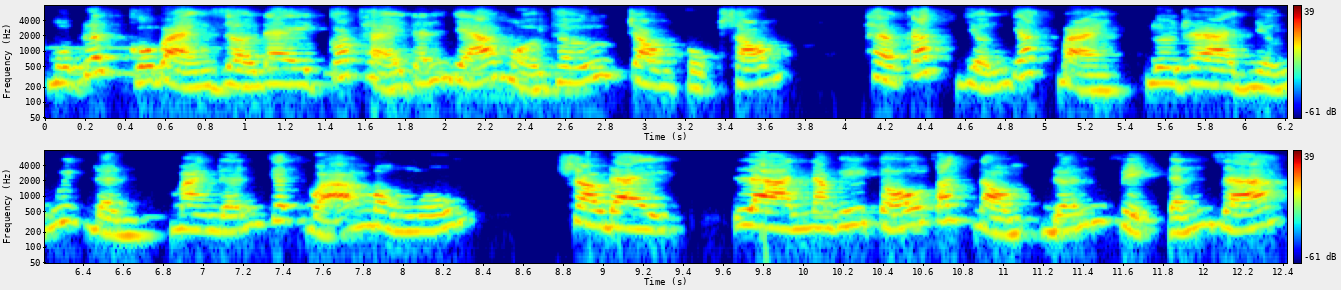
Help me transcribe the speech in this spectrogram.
Mục đích của bạn giờ đây có thể đánh giá mọi thứ trong cuộc sống theo cách dẫn dắt bạn đưa ra những quyết định mang đến kết quả mong muốn. Sau đây là năm yếu tố tác động đến việc đánh giá.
